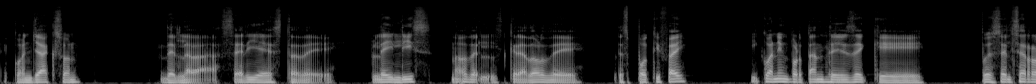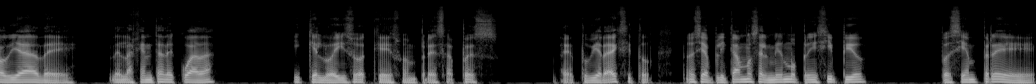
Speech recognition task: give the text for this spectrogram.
eh, con Jackson, de la serie esta de Playlist, ¿no? Del creador de, Spotify. Y cuán importante es de que pues él se rodea de, de la gente adecuada y que lo hizo a que su empresa pues eh, tuviera éxito. Entonces, si aplicamos el mismo principio, pues siempre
